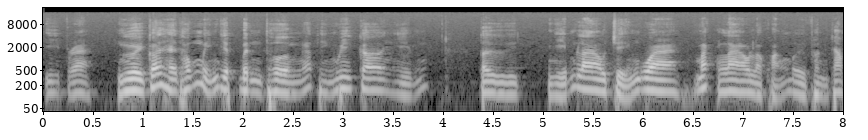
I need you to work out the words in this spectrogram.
IBRA. Người có hệ thống miễn dịch bình thường á, thì nguy cơ nhiễm từ nhiễm lao chuyển qua mắc lao là khoảng 10%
